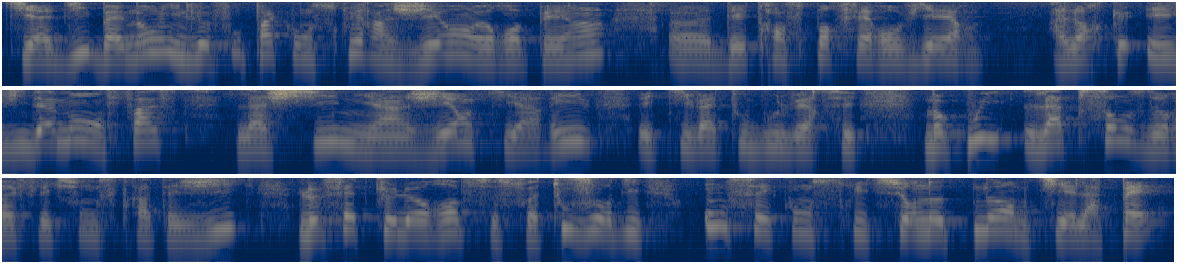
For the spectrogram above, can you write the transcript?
qui a dit ben non, il ne faut pas construire un géant européen des transports ferroviaires alors que, évidemment, en face, la Chine, il y a un géant qui arrive et qui va tout bouleverser. Donc oui, l'absence de réflexion stratégique, le fait que l'Europe se soit toujours dit, on s'est construit sur notre norme qui est la paix,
